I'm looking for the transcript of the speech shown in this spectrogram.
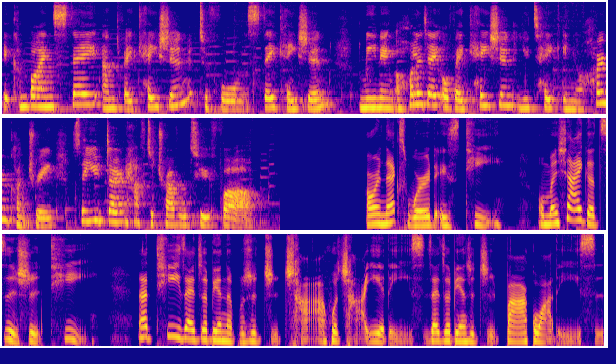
It combines stay and vacation to form staycation, meaning a holiday or vacation you take in your home country so you don't have to travel too far. Our next word is tea. 我们下一个字是 tea。 那 tea 在这边呢，不是指茶或茶叶的意思，在这边是指八卦的意思。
